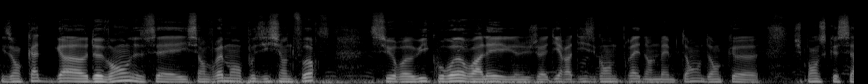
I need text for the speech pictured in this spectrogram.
Ils ont quatre gars devant. Ils sont vraiment en position de force sur euh, huit coureurs, allez, j'allais dire à 10 secondes près dans le même temps. Donc euh, je pense que c'est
